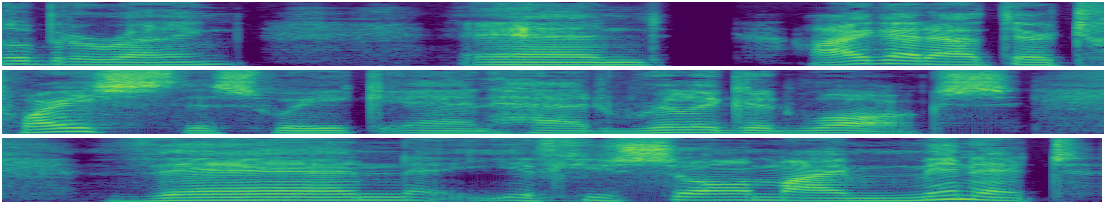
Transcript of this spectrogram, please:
little bit of running, and I got out there twice this week and had really good walks. Then, if you saw my minute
